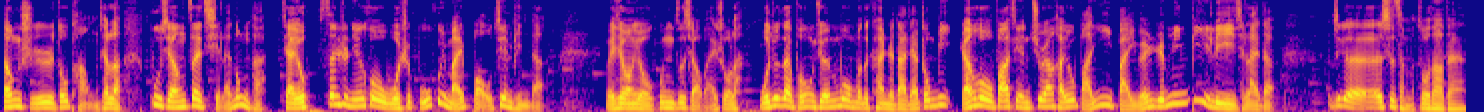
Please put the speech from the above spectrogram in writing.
当时都躺下了，不想再起来弄它。加油！三十年后我是不会买保健品的。微信网友公子小白说了，我就在朋友圈默默的看着大家装逼，然后发现居然还有把一百元人民币立起来的，这个是怎么做到的？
